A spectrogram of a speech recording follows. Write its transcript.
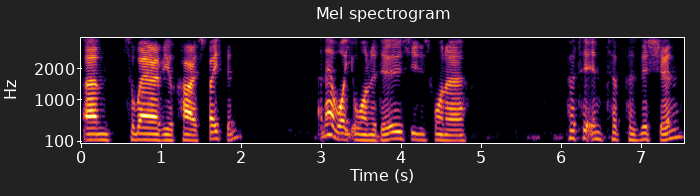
um, to wherever your car is facing. And then what you want to do is you just want to put it into position.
